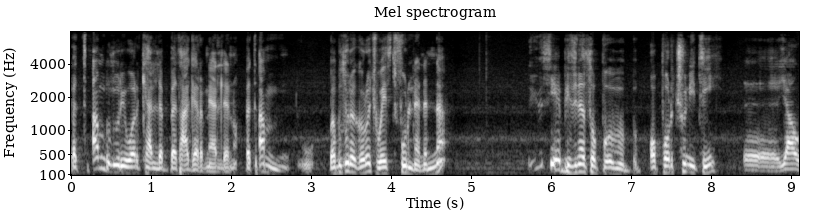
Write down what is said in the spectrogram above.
በጣም ብዙ rework ያለበት ሀገር ነው ያለ ነው። በጣም በብዙ ነገሮች wasteful ነን እና you see የ business opportunity ያው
